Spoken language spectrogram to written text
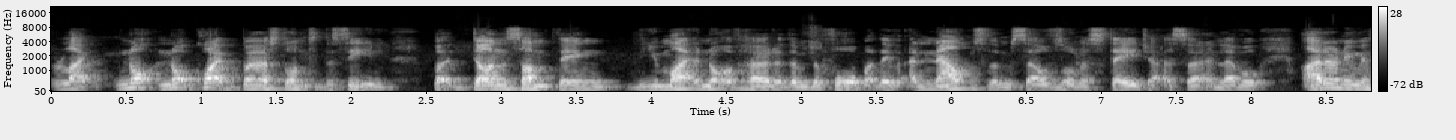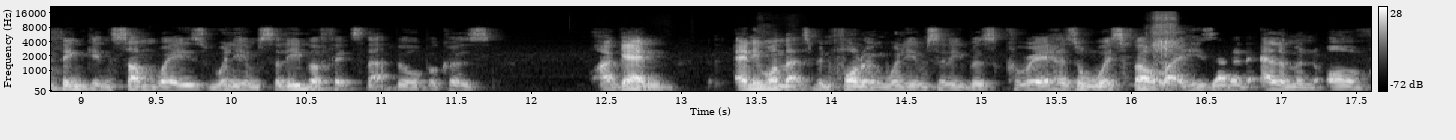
like not not quite burst onto the scene, but done something you might not have heard of them before, but they've announced themselves on a stage at a certain level. I don't even think in some ways William Saliba fits that bill because again, anyone that's been following William Saliba's career has always felt like he's had an element of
